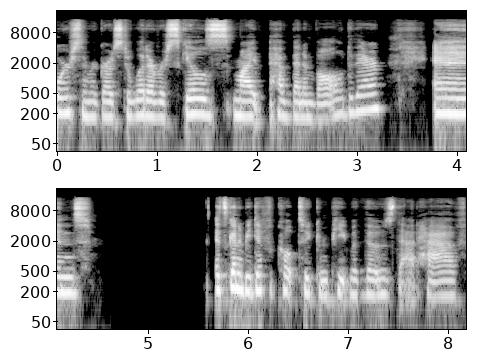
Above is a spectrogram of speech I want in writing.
course in regards to whatever skills might have been involved there. And it's going to be difficult to compete with those that have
